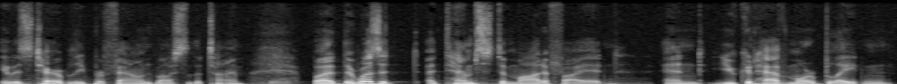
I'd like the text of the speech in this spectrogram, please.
it was terribly profound most of the time Yeah. but there was a, attempts to modify it and you could have more blatant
